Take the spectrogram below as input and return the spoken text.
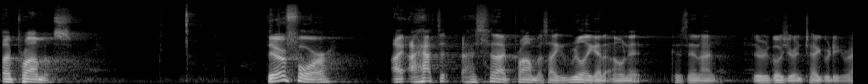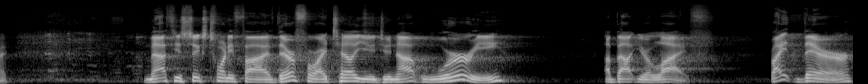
I promise. Therefore, I, I have to, I said I promise, I really got to own it, because then I, there goes your integrity, right? Matthew 6 25, therefore I tell you, do not worry about your life. Right there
